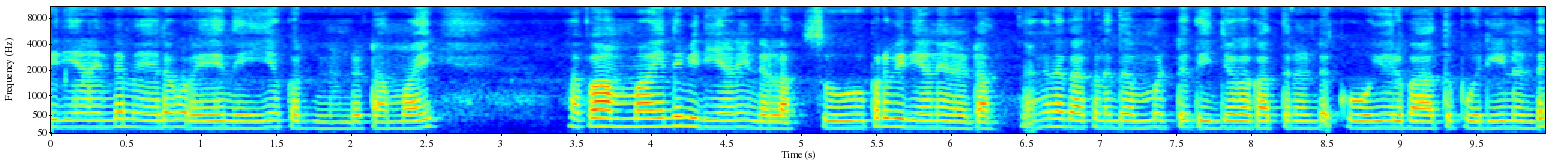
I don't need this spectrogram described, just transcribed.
ബിരിയാണീന്റെ മേലെ കുറേ നെയ്യൊക്കെ ഇട്ടിട്ടുണ്ട് കേട്ടോ അമ്മായി. അപ്പോൾ അമ്മായിന്റെ ബിരിയാണി ഉണ്ടല്ലോ. സൂപ്പർ ബിരിയാണിയാണ് കേട്ടോ. അങ്ങനെ ഇതാക്കണേ ദമ്മിട്ട് തിജ്ജൊക്കെ കത്തണുണ്ട്. കോഴി ഒരു ഭാഗത്ത് പൊരിയുന്നുണ്ട്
